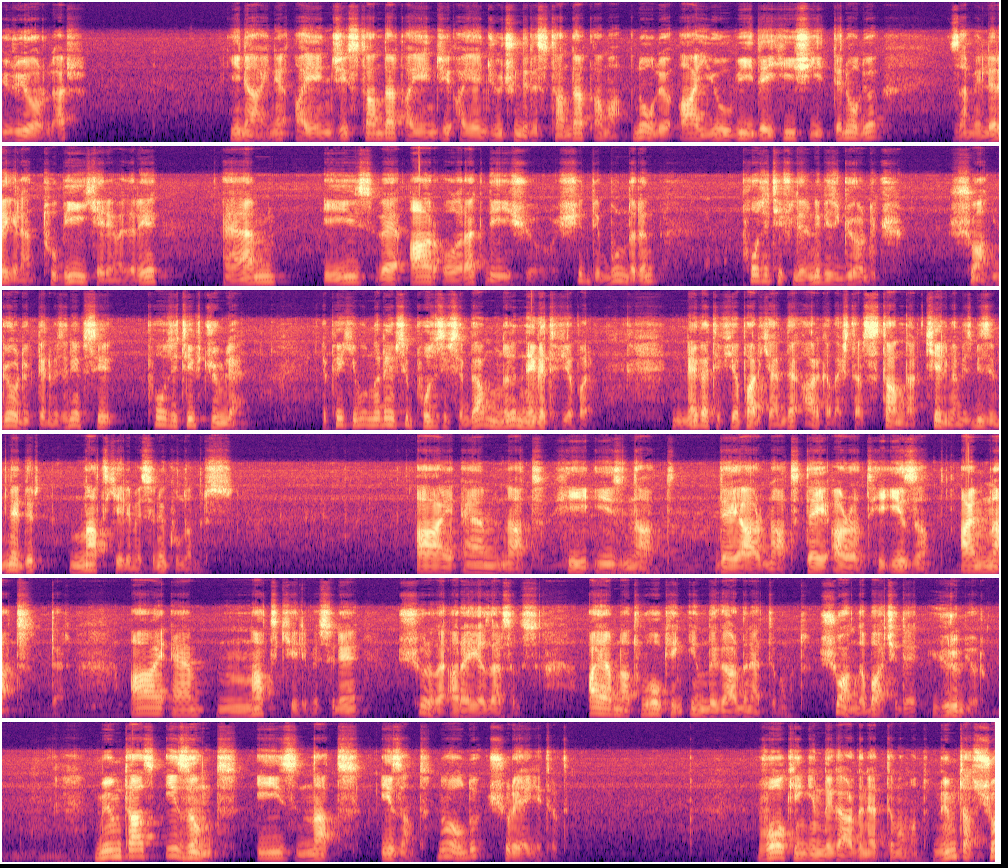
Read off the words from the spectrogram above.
yürüyorlar. Yine aynı ing standart ing ing üçünde de standart ama ne oluyor? I, you, we, they, he, she, it'te ne oluyor? Zamirlere gelen to be kelimeleri am, is ve are olarak değişiyor. Şimdi bunların pozitiflerini biz gördük. Şu an gördüklerimizin hepsi pozitif cümle. E peki bunların hepsi pozitifse ben bunları negatif yaparım. Negatif yaparken de arkadaşlar standart kelimemiz bizim nedir? Not kelimesini kullanırız. I am not. He is not. They are not. They aren't. He isn't. I'm not der. I am not kelimesini şurada araya yazarsanız. I am not walking in the garden at the moment. Şu anda bahçede yürümüyorum. Mümtaz isn't, is not, isn't. Ne oldu? Şuraya getirdim. Walking in the garden at the moment. Mümtaz şu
